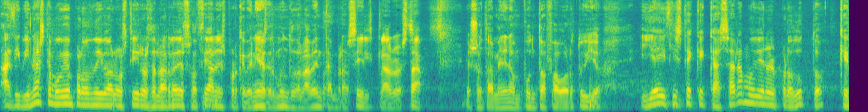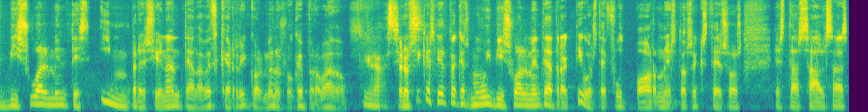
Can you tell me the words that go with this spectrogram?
adivinaste muy bien por dónde iban los tiros de las redes sociales porque venías del mundo de la venta en Brasil, claro está. Eso también era un punto a favor tuyo. Y ya hiciste que casara muy bien el producto, que visualmente es impresionante a la vez que rico, al menos lo que he probado. Gracias. Pero sí que es cierto que es muy visualmente atractivo este food porn, estos excesos, estas salsas.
